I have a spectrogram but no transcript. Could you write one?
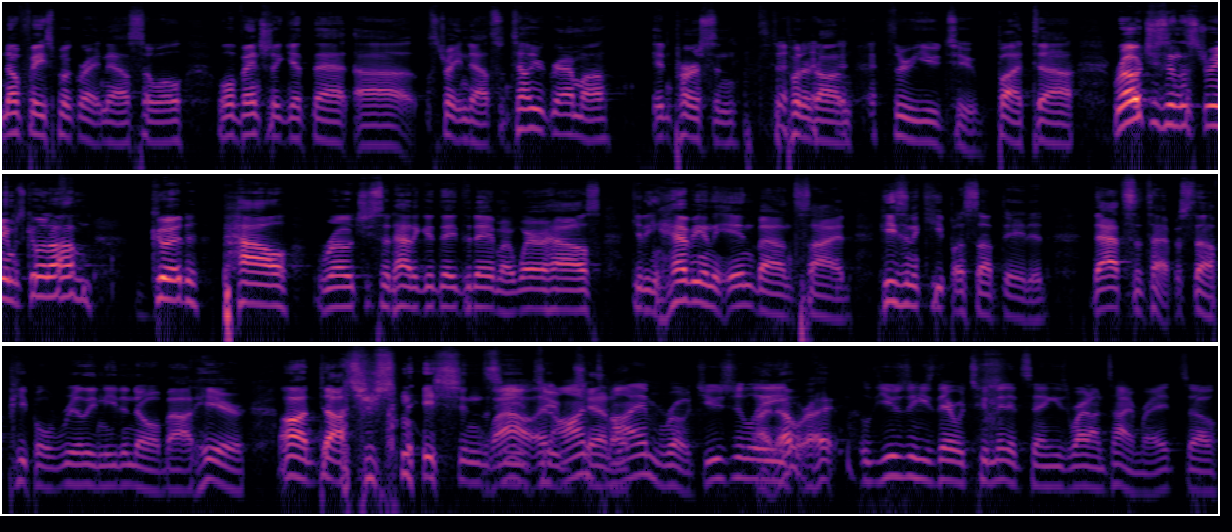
no Facebook right now, so we'll we'll eventually get that uh, straightened out. So tell your grandma in person to put it on through YouTube. But uh, Roach is in the stream. What's going on? Good pal Roach. He said, had a good day today at my warehouse, getting heavy on the inbound side. He's going to keep us updated. That's the type of stuff people really need to know about here on Dodgers Nation's wow, YouTube an on channel. time Roach. Usually, I know, right? Usually he's there with two minutes saying he's right on time, right? So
